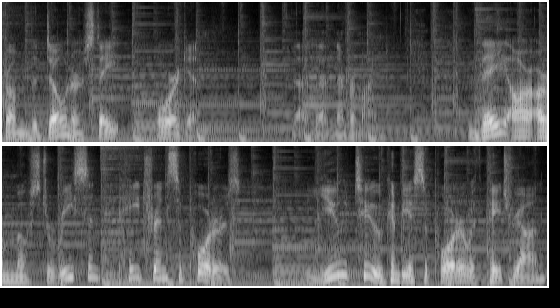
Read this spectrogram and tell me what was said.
from the donor state, Oregon. No, never mind. They are our most recent patron supporters. You too can be a supporter with Patreon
